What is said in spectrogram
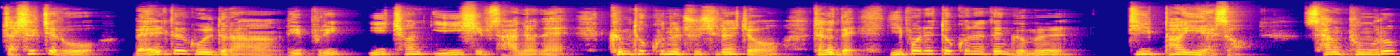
자, 실제로 멜드 골드랑 리플이 2024년에 금 토큰을 출시를 했죠. 자, 근데 이번에 토큰화된 금을 디파이에서 상품으로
